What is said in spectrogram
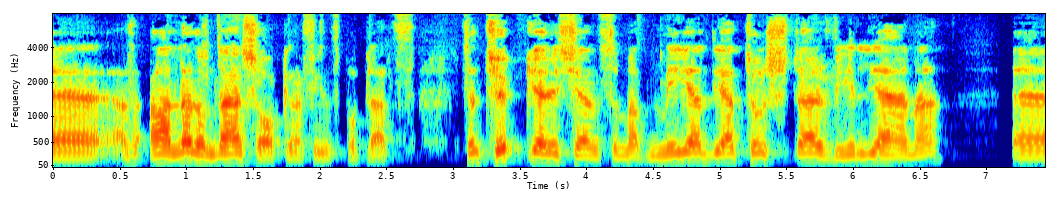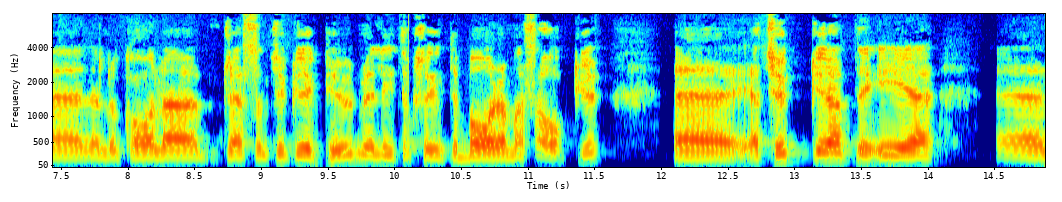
Eh, alltså alla de där sakerna finns på plats. Sen tycker jag det känns som att media törstar, vill gärna. Eh, den lokala pressen tycker det är kul, men lite också inte bara massa hockey. Eh, jag tycker att det är eh,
